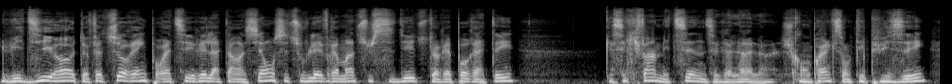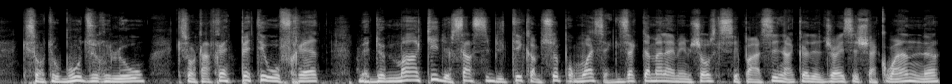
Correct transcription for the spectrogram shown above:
lui dit ah t'as fait ça rien pour attirer l'attention. Si tu voulais vraiment te suicider tu t'aurais pas raté Qu'est-ce qu'ils font en médecine, ces gars-là? Là? Je comprends qu'ils sont épuisés, qu'ils sont au bout du rouleau, qu'ils sont en train de péter aux frettes, mais de manquer de sensibilité comme ça, pour moi, c'est exactement la même chose qui s'est passé dans le cas de Joyce et Chacuan,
